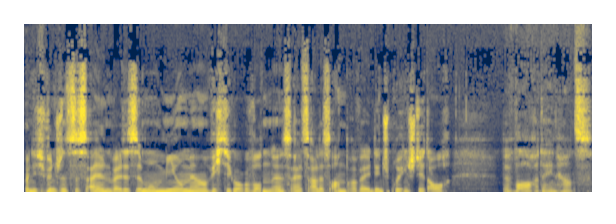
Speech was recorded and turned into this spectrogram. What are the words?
Und ich wünsche uns das allen, weil das immer mir mehr wichtiger geworden ist als alles andere. Weil in den Sprüchen steht auch, bewahre dein Herz.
